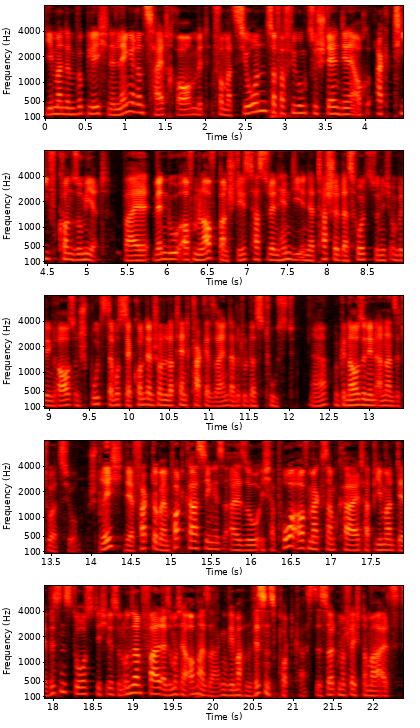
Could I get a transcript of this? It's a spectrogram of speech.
jemandem wirklich einen längeren Zeitraum mit Informationen zur Verfügung zu stellen, den er auch aktiv konsumiert. Weil wenn du auf dem Laufband stehst, hast du dein Handy in der Tasche, das holst du nicht unbedingt raus und spulst, da muss der Content schon latent kacke sein, damit du das tust. Ja? Und genauso in den anderen Situationen. Sprich, der Faktor beim Podcasting ist also, ich habe hohe Aufmerksamkeit, habe jemand, der wissensdurstig ist. In unserem Fall, also muss ja auch mal sagen, wir machen Wissenspodcast. Das sollten wir vielleicht nochmal als,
